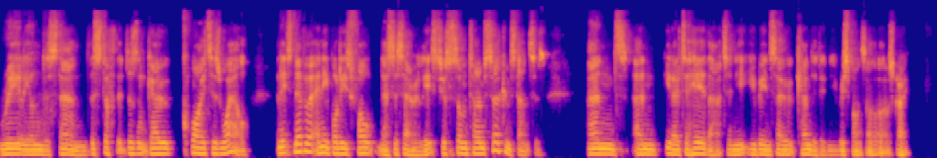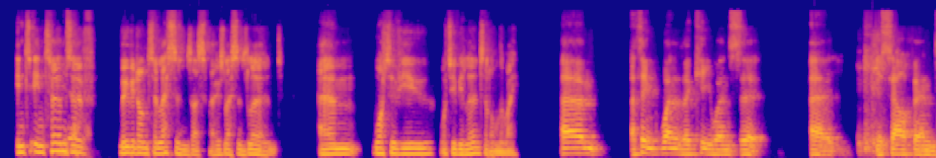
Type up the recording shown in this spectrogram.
really understand the stuff that doesn't go quite as well and it's never anybody's fault necessarily. It's just sometimes circumstances. And and you know, to hear that and you, you being so candid in your response, I thought that was great. In in terms yeah. of moving on to lessons, I suppose, lessons learned. Um, what have you what have you learned along the way? Um, I think one of the key ones that uh, yourself and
